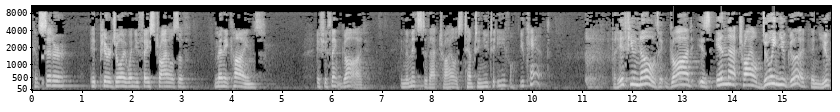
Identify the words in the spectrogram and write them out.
Consider it pure joy when you face trials of many kinds. If you think God, in the midst of that trial, is tempting you to evil, you can't. But if you know that God is in that trial doing you good, then you,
